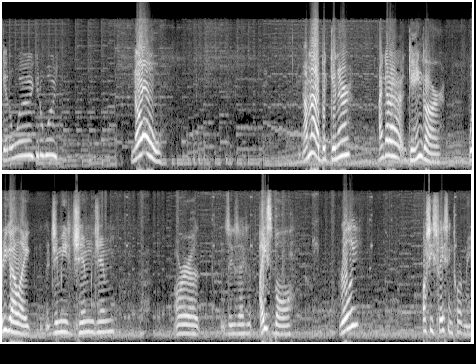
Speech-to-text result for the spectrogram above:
Get away, get away. No! I'm not a beginner. I got a Gengar. What do you got, like, Jimmy Jim Jim? Or a Zigzag Ice Ball? Really? Oh, she's facing toward me.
